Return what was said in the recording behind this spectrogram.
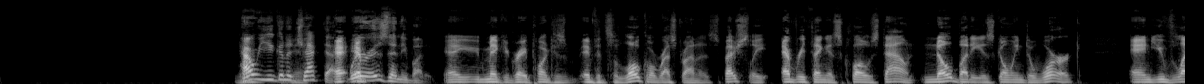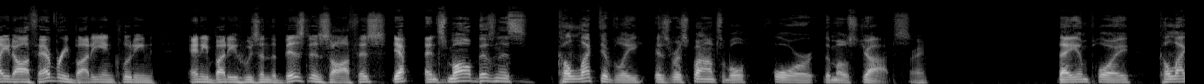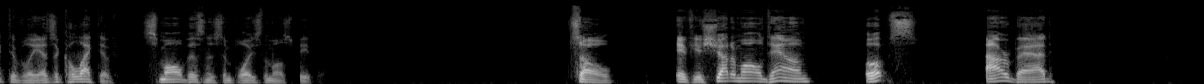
How are you going to Yeah. check that? Where eh, is anybody? Yeah, you make a great point because if it's a local restaurant, especially, everything is closed down. Nobody is going to work, and you've laid off everybody, including anybody who's in the business office. Yep. And small business collectively is responsible for the most jobs. Right. They employ collectively, as a collective, small business employs the most people. So if you shut them all down, oops, our bad.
